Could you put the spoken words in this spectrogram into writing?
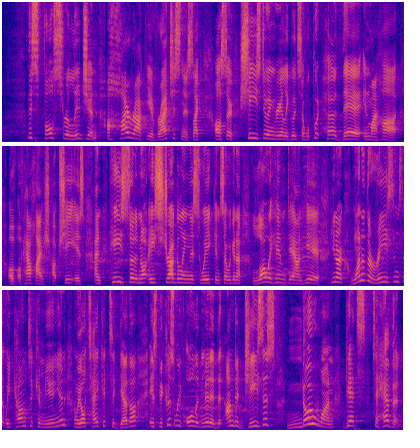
this false religion, a hierarchy of righteousness. Like, oh, so she's doing really good, so we'll put her there in my heart of, of how high up she is. And he's sort of not, he's struggling this week, and so we're going to lower him down here. You know, one of the reasons that we come to communion and we all take it together is because we've all admitted that under Jesus, no one gets to heaven.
